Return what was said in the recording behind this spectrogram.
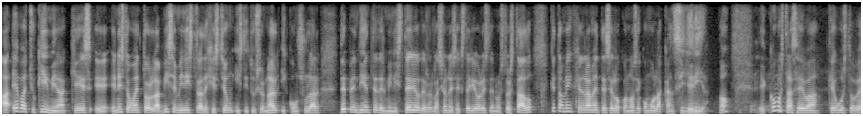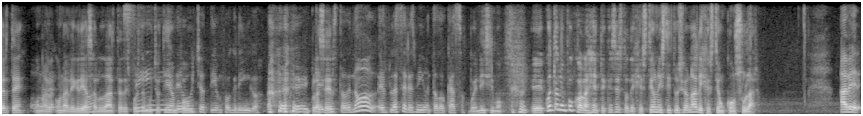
a Eva Chuquimia, que es eh, en este momento la viceministra de Gestión Institucional y Consular dependiente del Ministerio de Relaciones Exteriores de nuestro Estado, que también generalmente se lo conoce como la Cancillería. ¿no? Eh, ¿Cómo estás, Eva? Qué gusto verte. Una, una alegría saludarte después de mucho tiempo. de mucho tiempo, gringo. un placer. Qué gusto. No, el placer es mío en todo caso. Buenísimo. cuéntale un poco a la gente ¿qué es esto de gestión institucional y gestión consular? A ver,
